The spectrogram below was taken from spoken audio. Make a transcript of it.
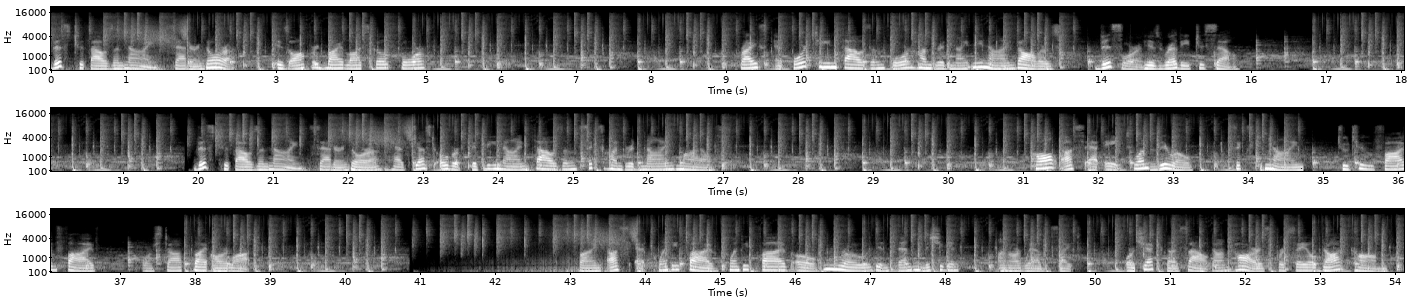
This 2009 Saturn Aura is offered by Lasco Ford. Price at $14,499. This Aura is ready to sell. This 2009 Saturn Aura has just over 59,609 miles. Call us at 810-629-2255 or stop by our lot. Find us at 2525 Owen Road in Fenton, Michigan on our website or check us out on carsforsale.com.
